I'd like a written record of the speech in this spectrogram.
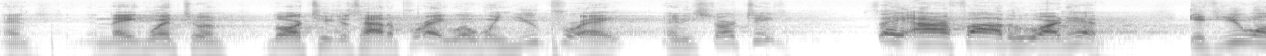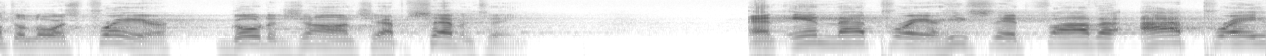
And, and they went to him, Lord, teach us how to pray. Well, when you pray, and he started teaching, say, Our Father who art in heaven. If you want the Lord's Prayer, go to John chapter 17. And in that prayer, he said, Father, I pray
